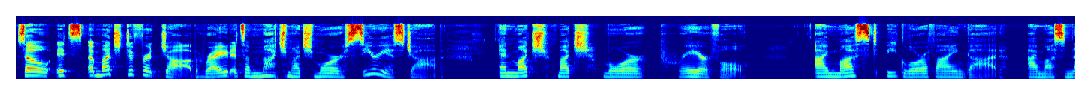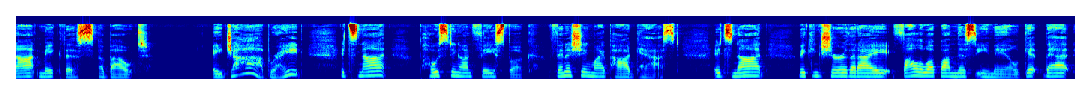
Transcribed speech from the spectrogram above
So it's a much different job, right? It's a much, much more serious job and much, much more prayerful. I must be glorifying God. I must not make this about a job, right? It's not posting on Facebook, finishing my podcast. It's not making sure that I follow up on this email, get that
